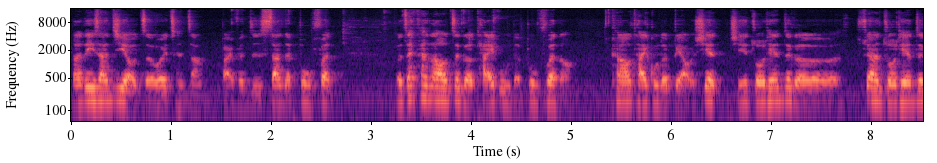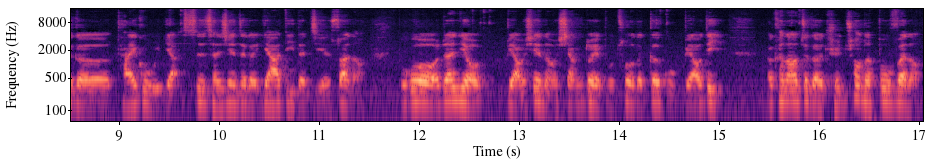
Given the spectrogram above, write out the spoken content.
那第三季有则会成长百分之三的部分。而再看到这个台股的部分哦，看到台股的表现，其实昨天这个虽然昨天这个台股压是呈现这个压低的结算哦，不过仍有表现哦相对不错的个股标的。而看到这个群创的部分哦，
